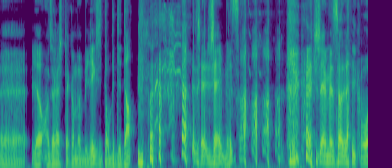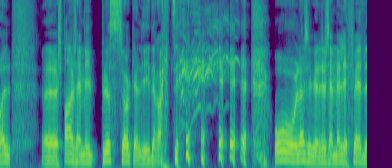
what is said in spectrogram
euh, là, on dirait que j'étais comme Obélix, j'ai tombé dedans. J'ai- J'aimais ça. J'aimais ça, l'alcool. Euh, je pense que j'aimais plus ça que les drogues. oh, là, j'ai- là, j'aimais l'effet de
